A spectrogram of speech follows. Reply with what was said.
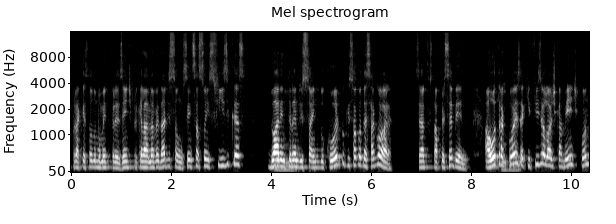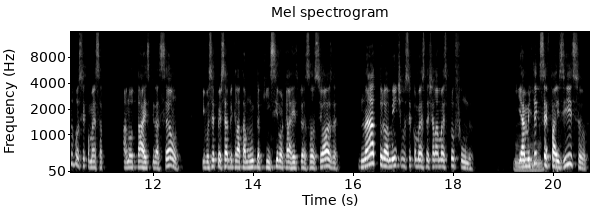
para a questão do momento presente, porque ela, na verdade, são sensações físicas do ar uhum. entrando e saindo do corpo, que só acontece agora, certo? Você está percebendo. A outra uhum. coisa é que, fisiologicamente, quando você começa a notar a respiração e você percebe que ela está muito aqui em cima, aquela respiração ansiosa, naturalmente você começa a deixar ela mais profunda. E à medida que uhum. você faz isso,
